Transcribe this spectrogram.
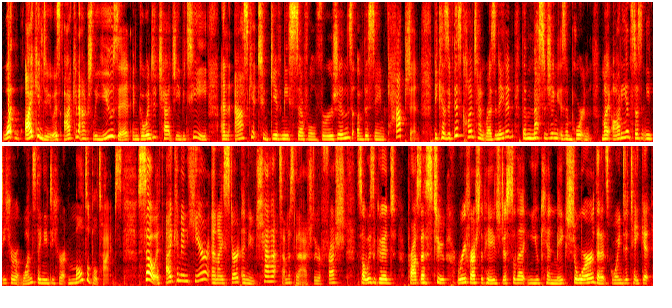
what I can do is I can actually use it and go into ChatGPT and ask it to give me several versions of the same caption. Because if this content resonated, the messaging is important. My audience doesn't need to hear it once, they need to hear it multiple times. So if I come in here and I start a new chat, I'm just going to actually refresh. It's always a good process to refresh the page just so that you can make sure that it's going to take it.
